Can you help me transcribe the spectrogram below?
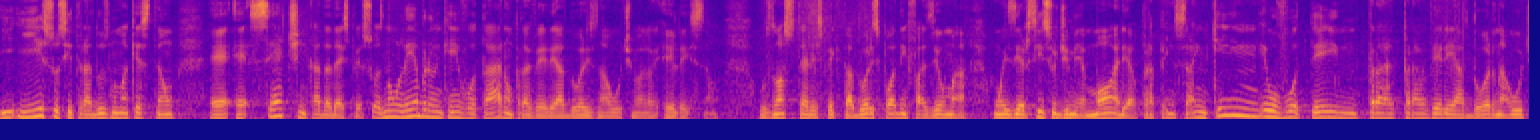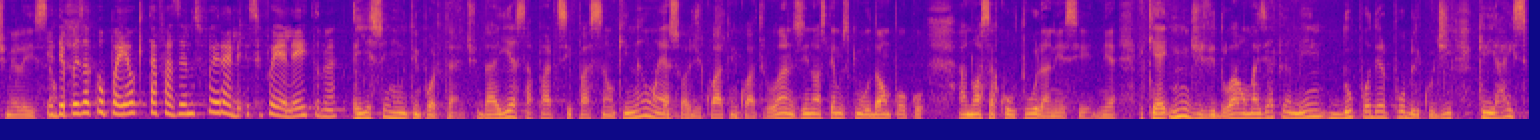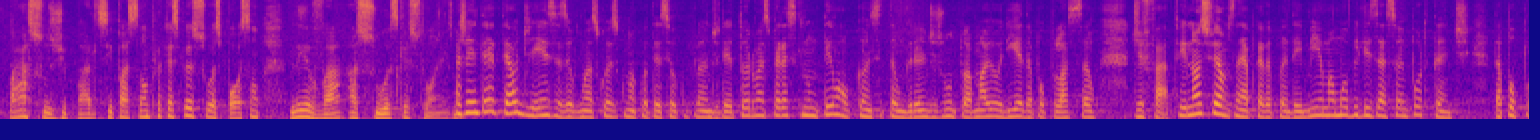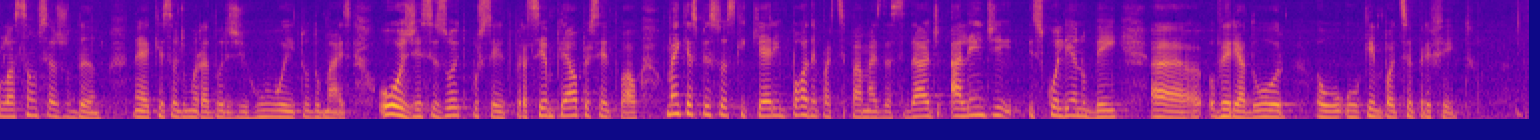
e, e, isso se traduz numa questão: é, é, sete em cada dez pessoas não lembram em quem votaram para vereadores na última eleição. Os nossos telespectadores podem fazer uma, um exercício de memória para pensar em quem eu votei para vereador na última eleição. E depois acompanhar o que está fazendo se foi, se foi eleito, não é? Isso é muito importante. Daí essa participação, que não é só de quatro em quatro anos, e nós temos que mudar um pouco a nossa cultura nesse, né, que é individual individual, mas é também do poder público, de criar espaços de participação para que as pessoas possam levar as suas questões. Né? A gente tem até audiências, algumas coisas como aconteceu com o plano diretor, mas parece que não tem um alcance tão grande junto à maioria da população de fato. E nós tivemos na época da pandemia uma mobilização importante da população se ajudando, né, a questão de moradores de rua e tudo mais. Hoje, esses 8%, para se ampliar o percentual, como é que as pessoas que querem podem participar mais da cidade, além de escolhendo bem uh, o vereador ou, ou quem pode ser prefeito?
